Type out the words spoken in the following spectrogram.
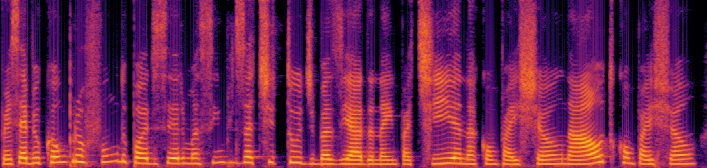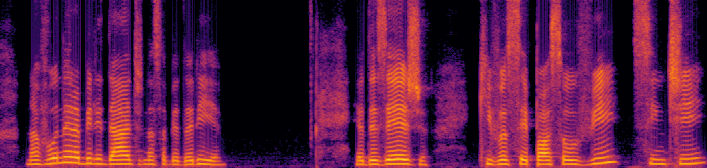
Percebe o quão profundo pode ser uma simples atitude baseada na empatia, na compaixão, na autocompaixão, na vulnerabilidade, na sabedoria? Eu desejo que você possa ouvir, sentir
